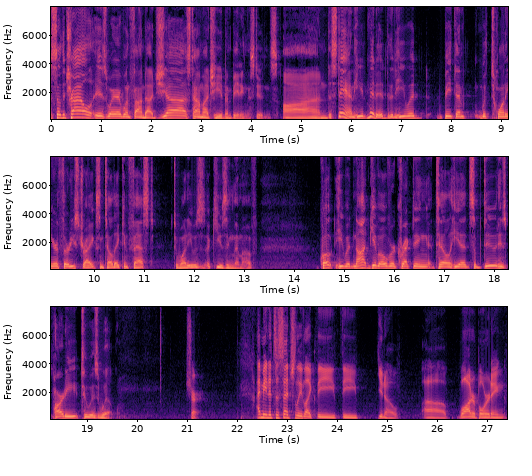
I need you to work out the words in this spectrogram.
So the trial is where everyone found out just how much he had been beating the students. On the stand, he admitted that he would beat them with 20 or 30 strikes until they confessed to what he was accusing them of. Quote, he would not give over correcting till he had subdued his party to his will. Sure. I mean, it's essentially like the the you know uh, waterboarding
